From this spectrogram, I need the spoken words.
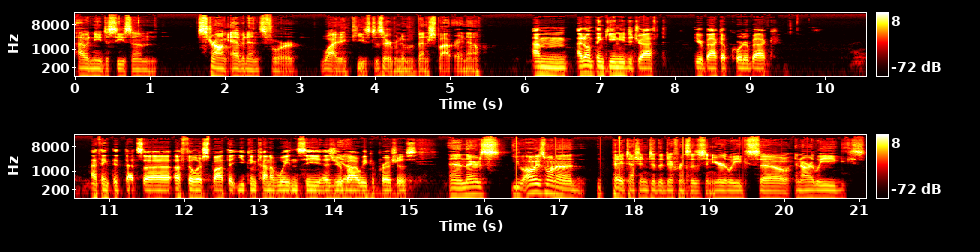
I would need to see some strong evidence for why he's deserving of a bench spot right now. I'm. I don't think you need to draft your backup quarterback. I think that that's a, a filler spot that you can kind of wait and see as your yep. bye week approaches. And there's you always want to pay attention to the differences in your league. So in our leagues,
